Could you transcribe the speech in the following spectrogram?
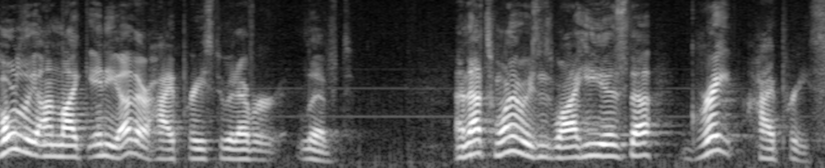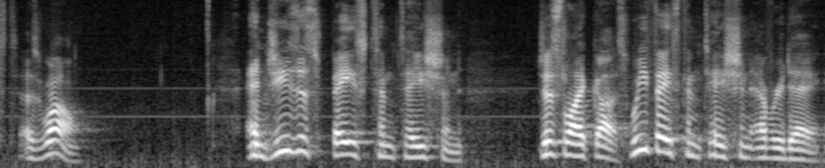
Totally unlike any other high priest who had ever lived. And that's one of the reasons why he is the great high priest as well. And Jesus faced temptation just like us. We face temptation every day.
